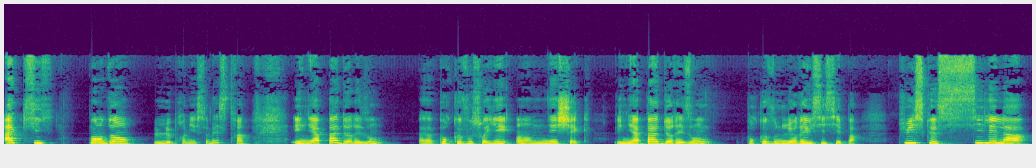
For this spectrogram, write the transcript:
acquis pendant le premier semestre, il n'y a pas de raison euh, pour que vous soyez en échec. Il n'y a pas de raison pour que vous ne le réussissiez pas. Puisque s'il est là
